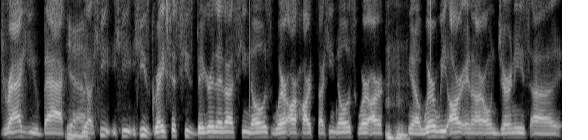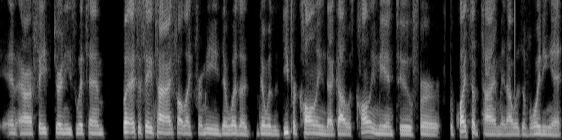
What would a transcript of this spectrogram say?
drag you back. Yeah. You know, he he he's gracious. He's bigger than us. He knows where our hearts are. He knows where our hmm you know where we are in our own journeys, uh, in our faith journeys with Him. But at the same time, I felt like for me there was a there was a deeper calling that God was calling me into for for quite some time, and I was avoiding it.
